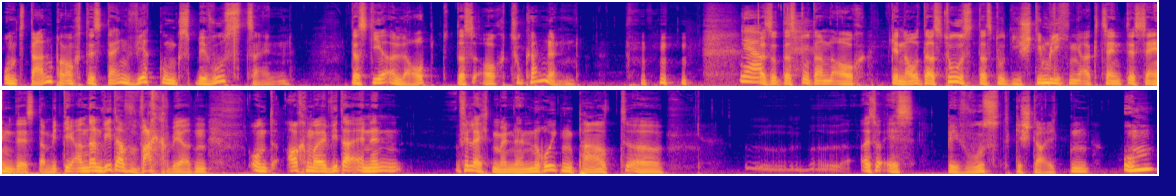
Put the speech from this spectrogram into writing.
Und dann braucht es dein Wirkungsbewusstsein, das dir erlaubt, das auch zu können. ja. Also, dass du dann auch genau das tust, dass du die stimmlichen Akzente sendest, damit die anderen wieder wach werden und auch mal wieder einen, vielleicht mal einen ruhigen Part, äh, also es bewusst gestalten, um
